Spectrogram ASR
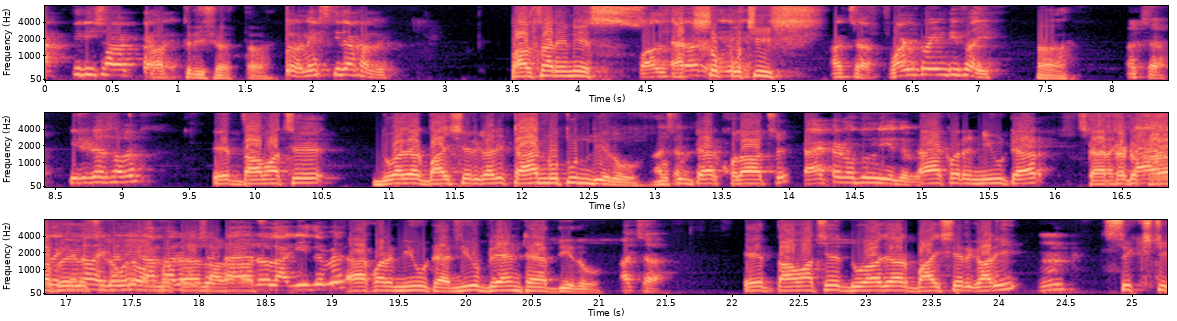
আটত্রিশ হাজার টাকা আটত্রিশ হাজার টাকা। নেক্সট কি দেখাবে? পালসার এনএস একশো পঁচিশ। আচ্ছা ওয়ান টোয়েন্টি ফাইভ হ্যাঁ। আচ্ছা কি হবে? এর দাম আছে দু হাজার বাইশের গাড়ি টায়ার নতুন দিয়ে দেবো। আচ্ছা। নতুন টায়ার খোলা আছে। টায়ারটা নতুন দিয়ে দেবে। একবারে নিউ টায়ার। টায়ারটা একটু খারাপ হয়ে গেছিল বলে অন্য টায়ার লাগানো লাগিয়ে দেবে। একবারে new tyre new brand tyre দিয়ে দেবো। আচ্ছা। এর দাম আছে দু হাজার বাইশের গাড়ি sixty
